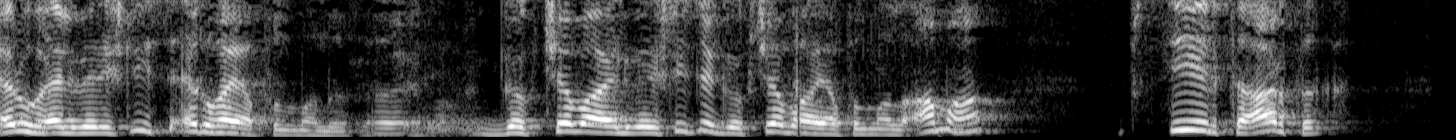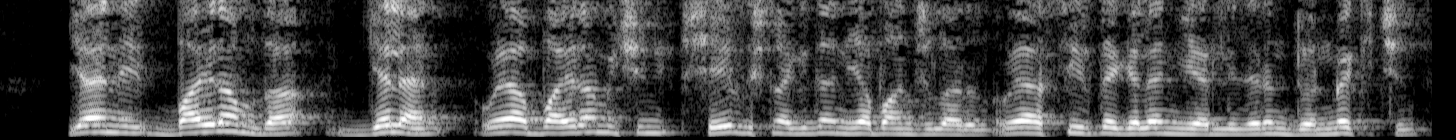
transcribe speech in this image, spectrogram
Eruh elverişliyse Eruh'a yapılmalı. Ee, Gökçebağ elverişliyse Gökçebağ yapılmalı ama Siirt'e artık yani bayramda gelen veya bayram için şehir dışına giden yabancıların veya Siirt'e gelen yerlilerin dönmek için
